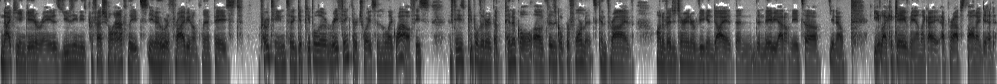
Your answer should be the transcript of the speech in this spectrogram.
Nike and Gatorade is using these professional athletes, you know, who are thriving on plant based protein to get people to rethink their choice and like wow if these if these people that are at the pinnacle of physical performance can thrive on a vegetarian or vegan diet, then then maybe I don't need to, you know, eat like a caveman like I, I perhaps thought I did.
